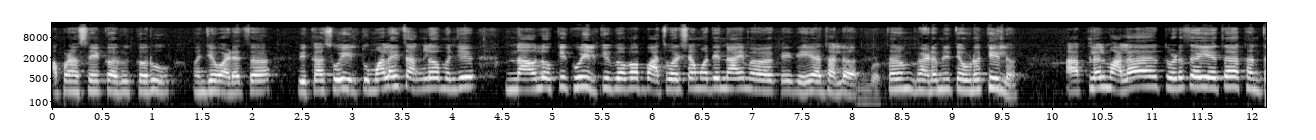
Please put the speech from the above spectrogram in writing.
आपण असं हे करू करू म्हणजे वाड्याचा विकास होईल. तुम्हालाही चांगलं म्हणजे नावलौकिक होईल की बाबा पाच वर्षामध्ये नाही हे झालं. तर मॅडमने तेवढं केलं. आपल्याला मला थोडंसं याचं खंत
